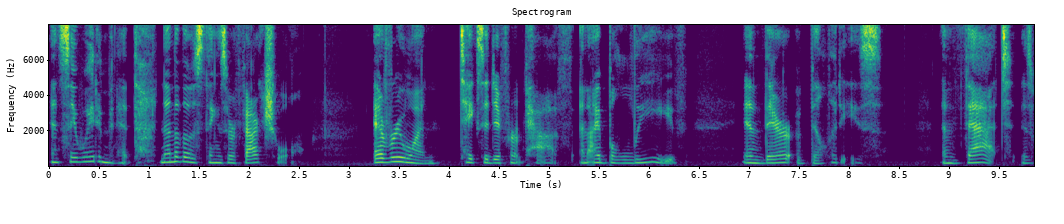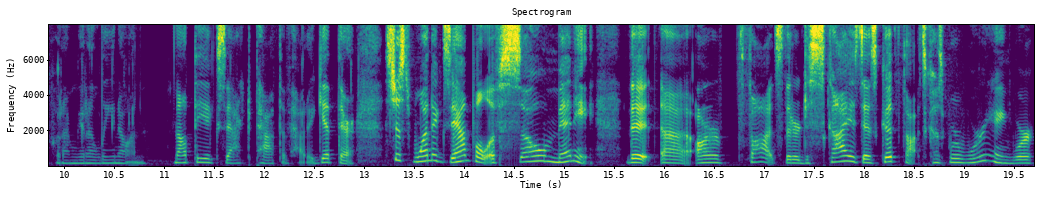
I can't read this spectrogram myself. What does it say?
and say, wait a minute, none of those things are factual. Everyone takes a different path, and I believe in their abilities. And that is what I'm going to lean on, not the exact path of how to get there. It's just one example of so many that uh, are thoughts that are disguised as good thoughts because we're worrying, we're,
